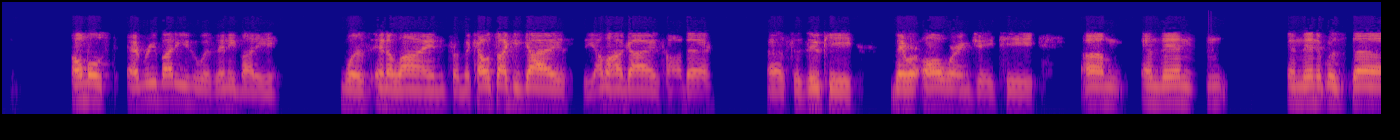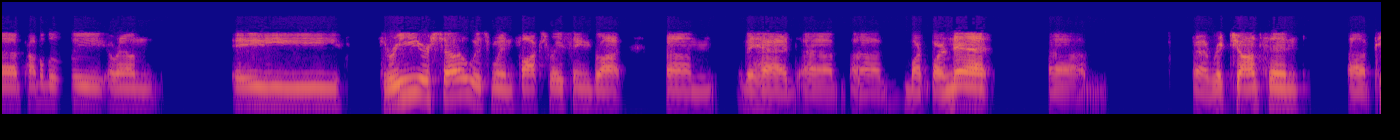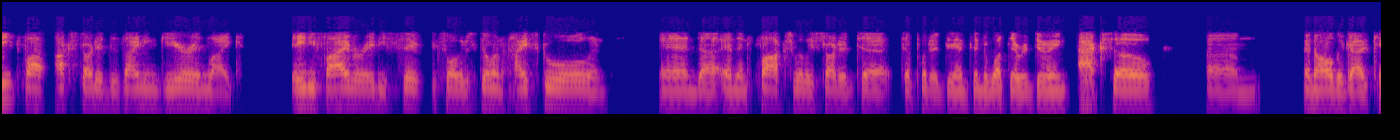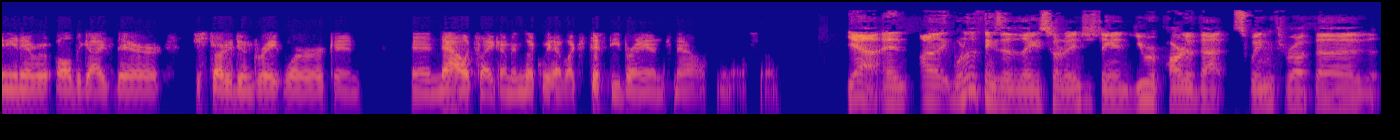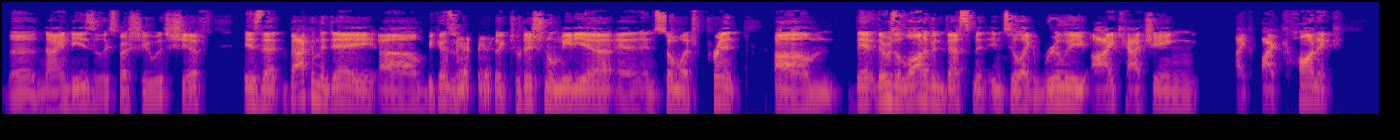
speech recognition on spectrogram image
almost everybody who was anybody was in a line from the Kawasaki guys, the Yamaha guys, Honda, uh, Suzuki. They were all wearing JT. Um, and then, and then it was the probably around 83 or so was when Fox Racing brought, um, they had, uh, uh, Mark Barnett, um, uh, Rick Johnson, uh, Pete Fox started designing gear in like 85 or 86 while he was still in high school. And, and, uh, and then Fox really started to, to put a dent into what they were doing. Axo, um, and all the guys, Kenny and all the guys there just started doing great work. And, and now it's like, I mean, look, we have like 50 brands now, you know, so. Yeah, and uh, one of the things that like is sort of interesting, and you were part of that swing throughout the the '90s, especially with Shift, is that back in the day, um, because of like traditional media and and so much print, um, there, there was a lot of investment into like really eye catching, like iconic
